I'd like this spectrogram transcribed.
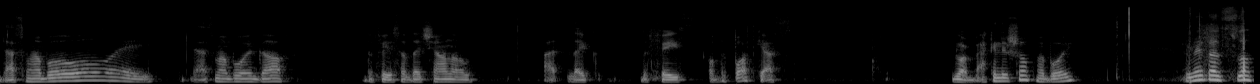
that's my boy. That's my boy Guff, the face of the channel. I, like the face of the podcast. You are back in the shop, my boy. Regal Fluff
